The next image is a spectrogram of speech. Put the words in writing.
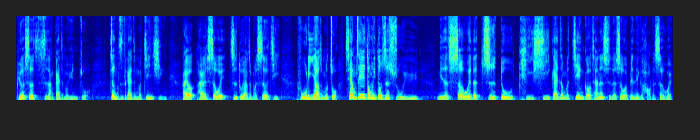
比如社市场该怎么运作。政治该怎么进行？还有还有社会制度要怎么设计？福利要怎么做？像这些东西都是属于你的社会的制度体系该怎么建构，才能使得社会变成一个好的社会，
